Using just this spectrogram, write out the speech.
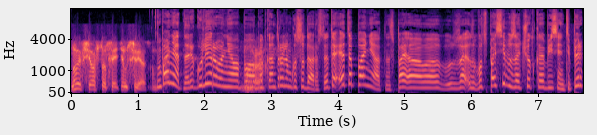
ну и все, что с этим связано. Ну, понятно, регулирование да. под контролем государства. Это, это понятно. А, вот спасибо за четкое объяснение. Теперь,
